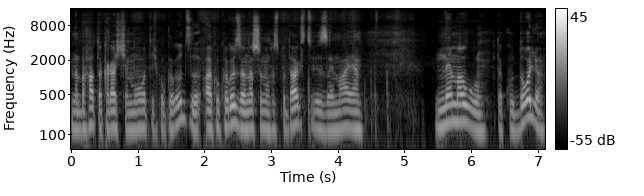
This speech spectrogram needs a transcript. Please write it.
набагато краще молотить кукурудзу, а кукурудза в нашому господарстві займає немалу таку долю,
